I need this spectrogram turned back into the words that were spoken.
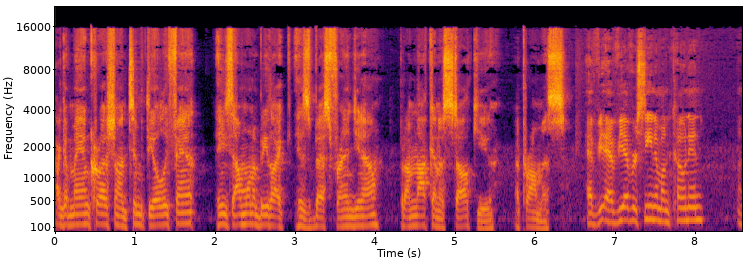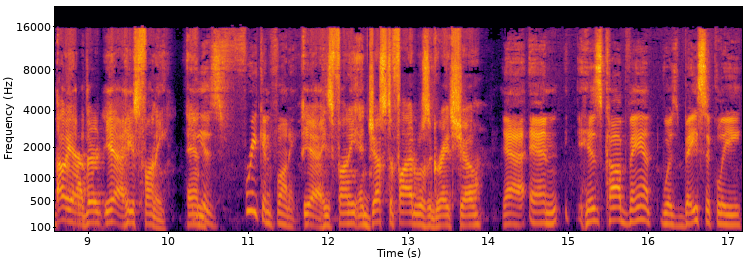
like a man crush on Timothy Olyphant. He's I want to be like his best friend, you know. But I'm not going to stalk you. I promise. Have you have you ever seen him on Conan? Oh yeah, they're yeah, he's funny, and He is freaking funny. yeah, he's funny. And Justified was a great show. Yeah, and his Cobb Vanth was basically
